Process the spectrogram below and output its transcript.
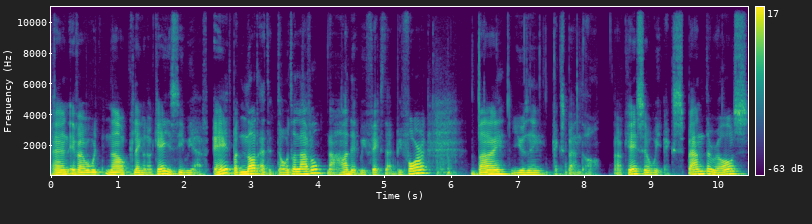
And if I would now click on OK, you see we have 8, but not at the total level. Now, how did we fix that before? By using expand all. Okay, so we expand the rows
